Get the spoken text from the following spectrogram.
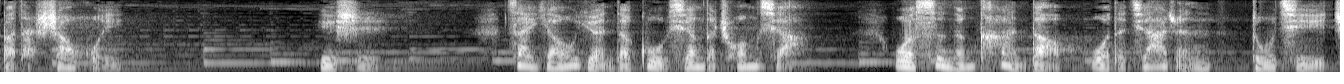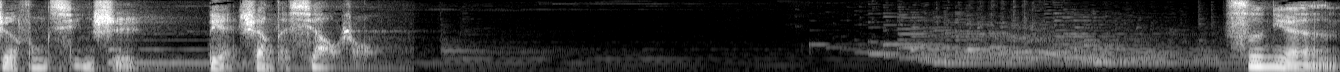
把它捎回。于是，在遥远的故乡的窗下，我似能看到我的家人读起这封信时脸上的笑容。思念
